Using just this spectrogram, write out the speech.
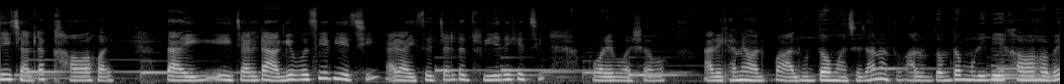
যেই চালটা খাওয়া হয়। তাই এই চালটা আগে বসিয়ে দিয়েছি আর রাইসের চালটা ধুয়ে রেখেছি, পরে বসাবো। আর এখানে অল্প আলুর দম আছে, জানো তো? আলুর দমটা মুড়ি দিয়ে খাওয়া হবে।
